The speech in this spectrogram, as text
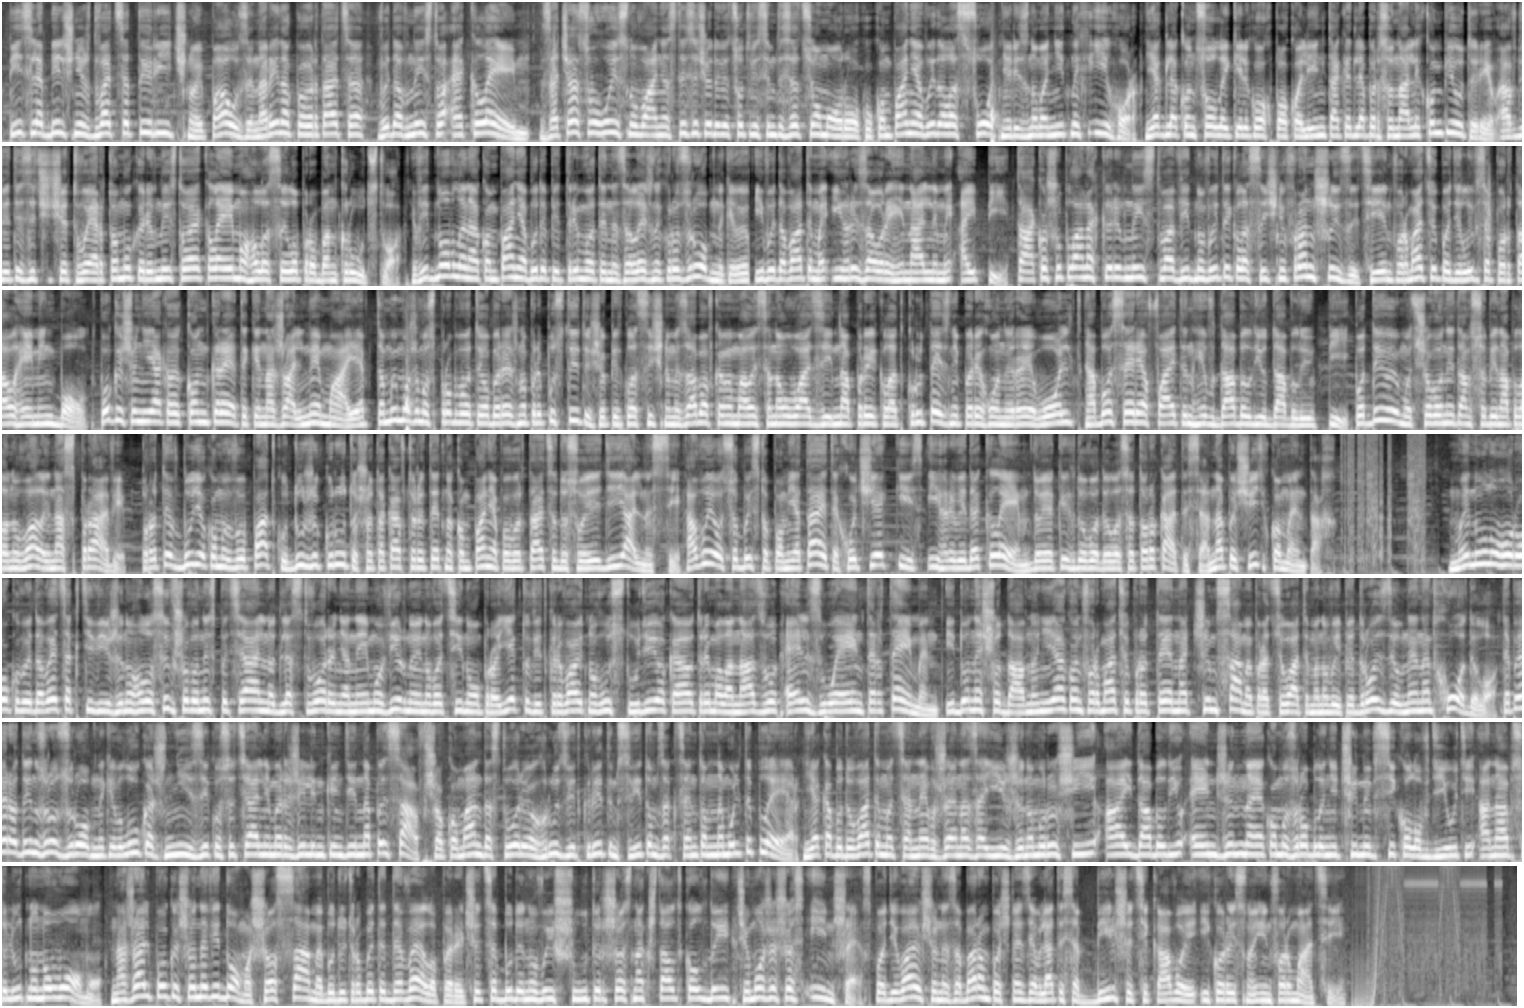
Після більш ніж 20-річної паузи на ринок повертається видавництво Acclaim. За час свого існування з 1987 року компанія видала сотні різноманітних ігор, як для консолей кількох поколінь, так і для персональних комп'ютерів. А в 2004-му керівництво Acclaim оголосило про банкрутство. Відновлена компанія буде підтримувати незалежних розробників і видаватиме ігри за оригінальними IP. Також у планах керівництва відновити класичні франшизи. Цією інформацією поділився портал Gaming Bolt. Поки що ніякої конкретики, на жаль, немає. Та ми можемо спробувати обережно припустити, що під класичними забавками малися на увазі, наприклад, крутезні перегони Revolt або серія файтингів WWP. Подивимось, що вони там собі напланували на справі. Проте в будь-якому випадку дуже круто, що така авторитетна компанія повертається до своєї діяльності. А ви особисто пам'ятаєте, хоч якісь ігри від Acclaim, до яких доводилося торкатися? Напишіть в коментах. Минулого року видавець Activision оголосив, що вони спеціально для створення неймовірно інноваційного проєкту відкривають нову студію, яка отримала назву Elsewhere Entertainment. І до нещодавно ніяку інформацію про те, над чим саме працюватиме новий підрозділ, не надходило. Тепер один з розробників Лукаш Нізік у соціальній мережі LinkedIn написав, що команда створює гру з відкритим світом з акцентом на мультиплеєр, яка будуватиметься не вже на заїждженому рушії IW Engine, на якому зроблені чи не всі Call of Duty, а на абсолютно новому. На жаль, поки що невідомо, що саме будуть робити девелопери, чи це буде новий шутер, щось на кшталт колди, чи може щось інше. Сподіваюся, що незабаром почне з'являтися більше цікавої і корисної інформації.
